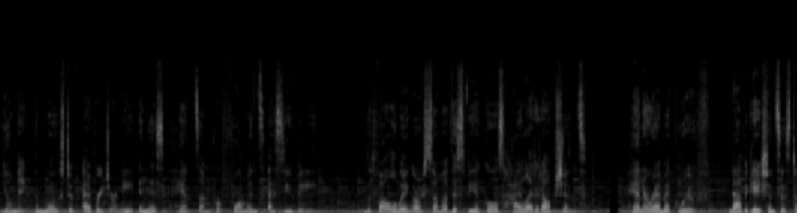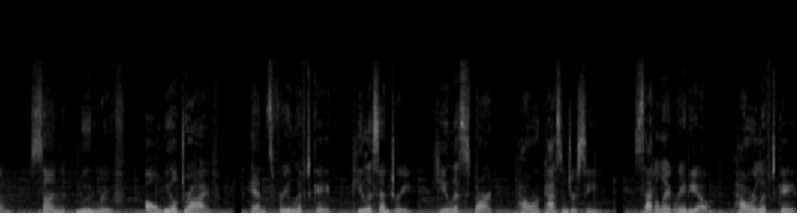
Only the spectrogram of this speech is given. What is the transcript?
You'll make the most of every journey in this handsome performance SUV. The following are some of this vehicle's highlighted options. Panoramic roof, navigation system, sun, moon roof, all-wheel drive, hands-free liftgate, keyless entry, keyless start, power passenger seat, satellite radio, power liftgate.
